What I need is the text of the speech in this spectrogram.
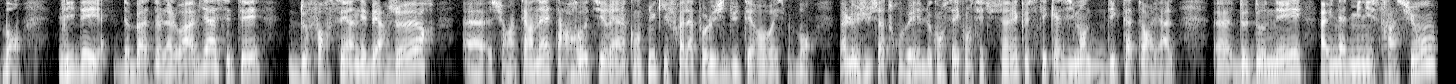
Bon, l'idée de base de la loi Avia, c'était de forcer un hébergeur euh, sur Internet à retirer un contenu qui ferait l'apologie du terrorisme. Bon, bah, le juge a trouvé, le Conseil constitutionnel, que c'était quasiment dictatorial euh, de donner à une administration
